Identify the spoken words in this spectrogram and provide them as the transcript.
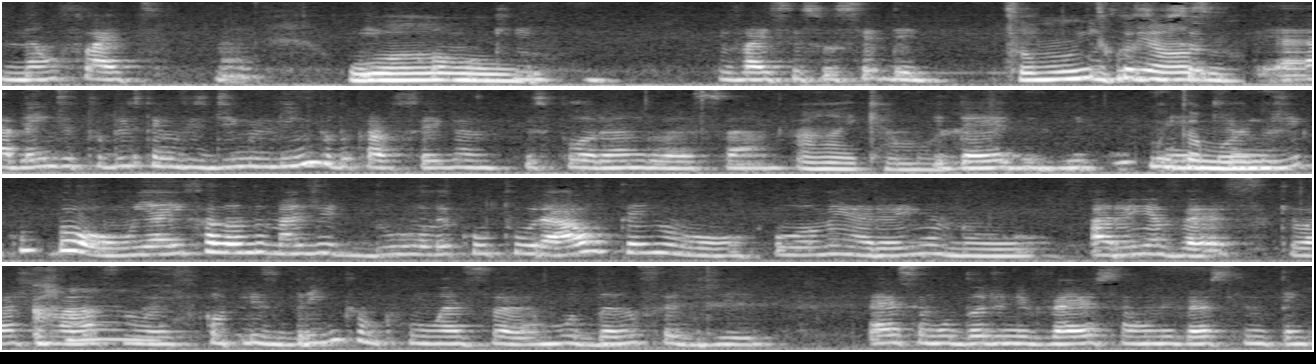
não flat, né? E Uou, como que vai se suceder. Tô muito Inclusive, curiosa. so- além de tudo isso, tem um vidinho lindo do Carl Sagan explorando essa Ai, que amor. ideia de Muito é, amor, que eu né? indico. Bom, e aí falando mais de, do rolê cultural, tem o, o Homem-Aranha no Aranha Verso, que eu acho Ah. máximo, mas como eles brincam com essa mudança de. É, você mudou de universo, é um universo que não tem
